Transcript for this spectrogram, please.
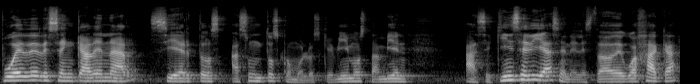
puede desencadenar ciertos asuntos como los que vimos también hace 15 días en el estado de Oaxaca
